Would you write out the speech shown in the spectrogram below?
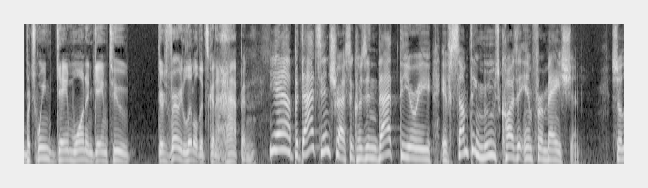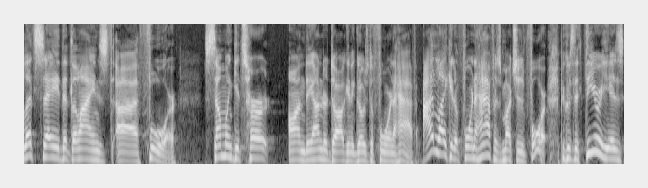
between game one and game two. There's very little that's going to happen. Yeah, but that's interesting because in that theory, if something moves cause of information, so let's say that the line's uh, four, someone gets hurt on the underdog and it goes to four and a half. I like it at four and a half as much as at four because the theory is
